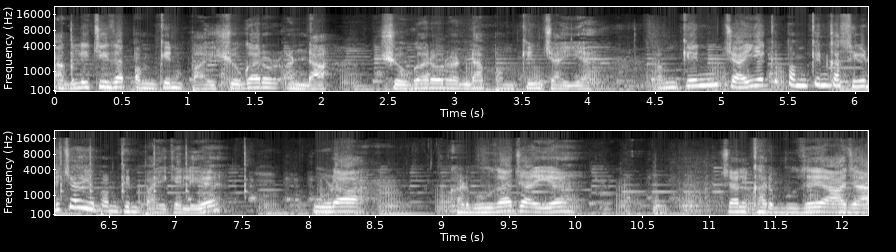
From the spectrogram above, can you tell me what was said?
अगली चीज़ है पम्पकिन पाई शुगर और अंडा। शुगर और अंडा पम्पकिन चाहिए। पम्पकिन चाहिए कि पम्पकिन का सीड चाहिए पम्पकिन पाई के लिए? पूरा खरबूजा चाहिए। चल खरबूजे आ जा।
